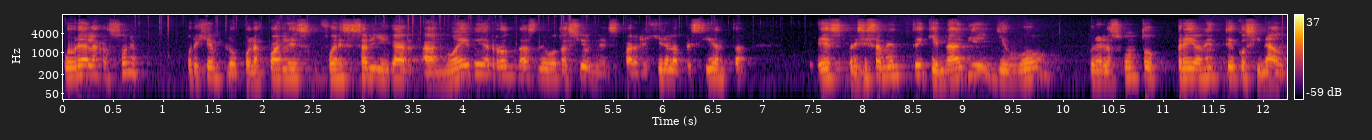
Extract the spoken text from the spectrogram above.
Una de las razones, por ejemplo, por las cuales fue necesario llegar a nueve rondas de votaciones para elegir a la presidenta, es precisamente que nadie llegó con el asunto previamente cocinado,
